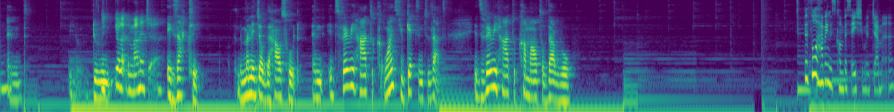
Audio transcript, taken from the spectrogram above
mm-hmm. and, you know, doing. You're like the manager. Exactly. The manager of the household. And it's very hard to, once you get into that, it's very hard to come out of that role. Before having this conversation with Gemma,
